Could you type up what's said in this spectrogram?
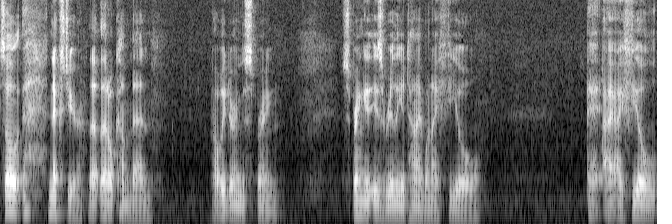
So next year, that that'll come then, probably during the spring. Spring is really a time when I feel I, I feel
